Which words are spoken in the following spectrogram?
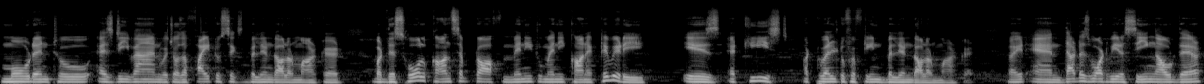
moved into SD-WAN, which was a five to six billion dollar market. But this whole concept of many to many connectivity is at least a 12 to 15 billion dollar market, right? And that is what we are seeing out there.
